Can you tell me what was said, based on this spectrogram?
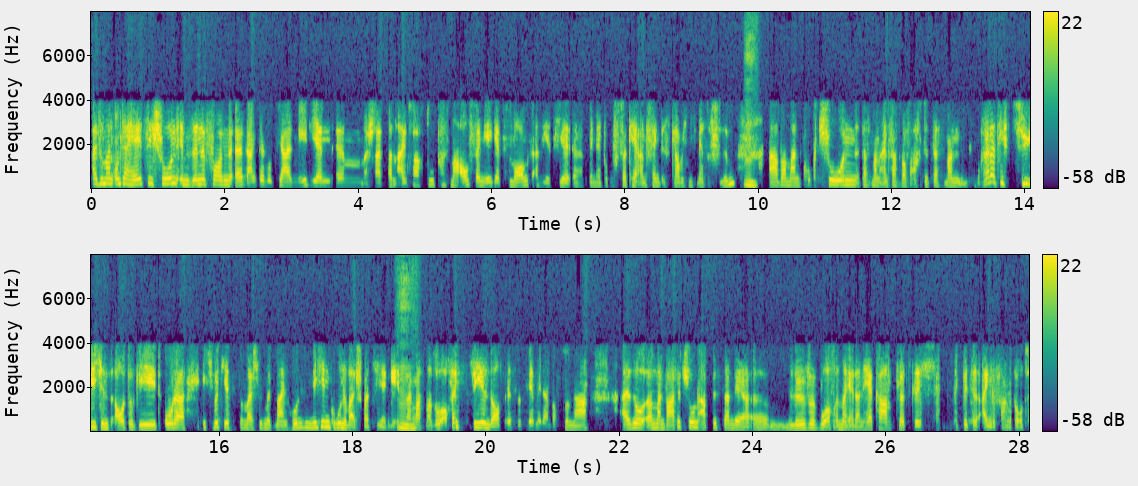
Also man unterhält sich schon im Sinne von, äh, dank der sozialen Medien ähm, schreibt man einfach, du pass mal auf, wenn ihr jetzt morgens, also jetzt hier, äh, wenn der Berufsverkehr anfängt, ist glaube ich nicht mehr so schlimm, mhm. aber man guckt schon, dass man einfach darauf achtet, dass man relativ zügig ins Auto geht oder ich würde jetzt zum Beispiel mit meinen Hunden nicht in Grunewald spazieren gehen, mhm. sagen wir es mal so, auch wenn es Zehlendorf ist, das wäre mir dann doch zu nah. Also äh, man wartet schon ab, bis dann der äh, Löwe, wo auch immer er dann herkam, plötzlich bitte eingefangen wird.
